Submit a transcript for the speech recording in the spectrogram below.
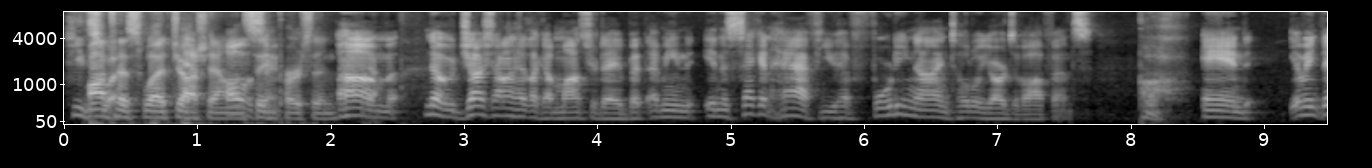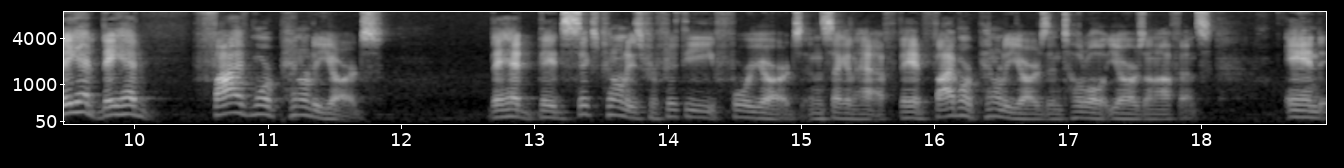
Keith Montez Sweat, Josh Yeah, Allen, the same, same. person. Um, no, Josh Allen had like a monster day, but I mean, in the second half, you have 49 total yards of offense, and I mean, they had they had five more penalty yards. They had they had six penalties for 54 yards in the second half. They had five more penalty yards than total yards on offense, and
